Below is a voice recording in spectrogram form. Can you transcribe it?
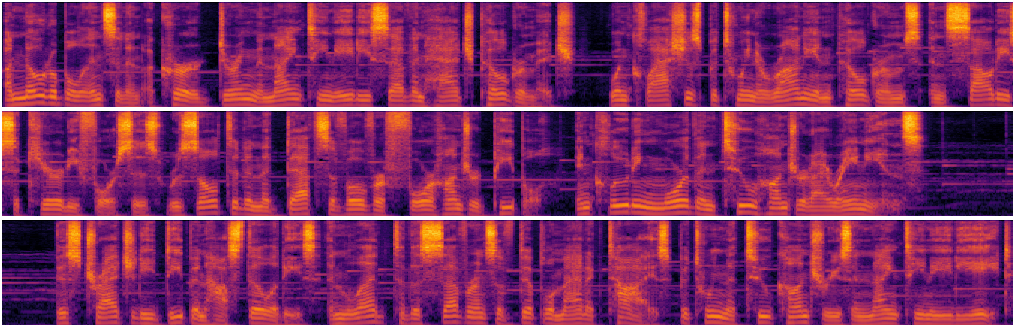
A notable incident occurred during the 1987 Hajj pilgrimage, when clashes between Iranian pilgrims and Saudi security forces resulted in the deaths of over 400 people, including more than 200 Iranians. This tragedy deepened hostilities and led to the severance of diplomatic ties between the two countries in 1988.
